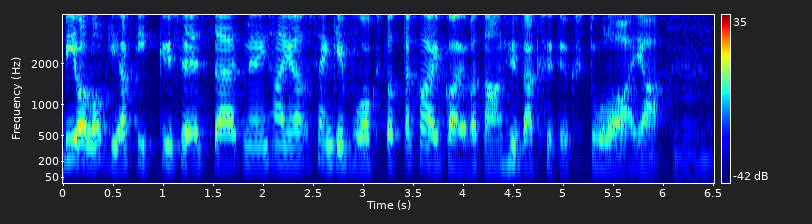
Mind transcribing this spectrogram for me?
biologiakin kyseessä, että me ihan jo senkin vuoksi totta kai kaivataan hyväksytyksi tuloa ja, mm.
